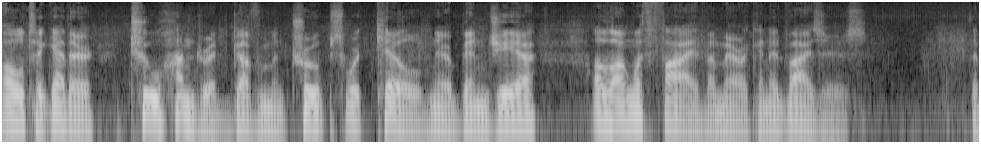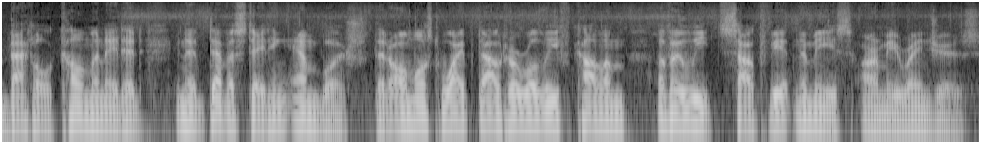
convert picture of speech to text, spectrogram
Altogether, 200 government troops were killed near Binh Gia, along with five American advisers. The battle culminated in a devastating ambush that almost wiped out a relief column of elite South Vietnamese Army Rangers.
